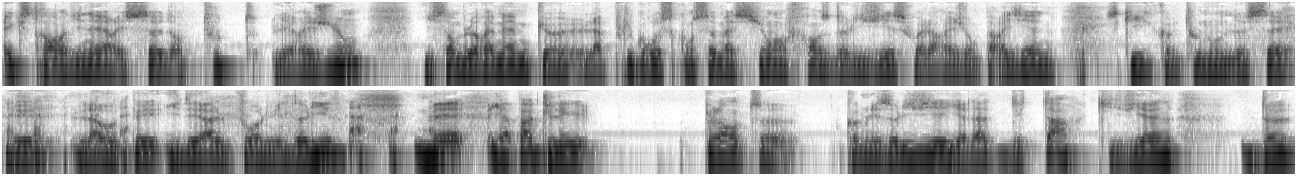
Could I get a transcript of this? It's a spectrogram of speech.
extraordinaire et ce dans toutes les régions. Il semblerait même que la plus grosse consommation en France d'olivier soit la région parisienne, ce qui, comme tout le monde le sait, est l'AOP idéale pour l'huile d'olive. Mais il n'y a pas que les plantes comme les oliviers, il y en a des tas qui viennent de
